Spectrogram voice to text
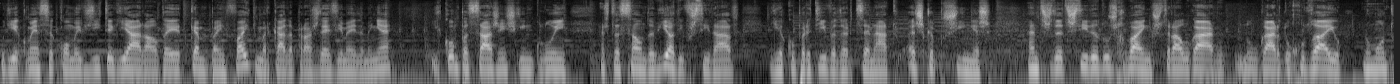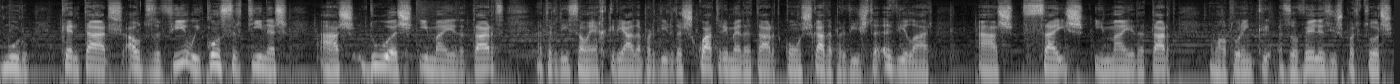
O dia começa com uma visita guiada à aldeia de Campo Bem Feito, marcada para as 10h30 da manhã, e com passagens que incluem a Estação da Biodiversidade e a Cooperativa de Artesanato As Capuchinhas. Antes da descida dos rebanhos, terá lugar, no lugar do rodeio, no Monte Muro, cantares ao desafio e concertinas às duas e meia da tarde. A tradição é recriada a partir das quatro e meia da tarde, com chegada prevista a Vilar às seis e meia da tarde, numa altura em que as ovelhas e os pastores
